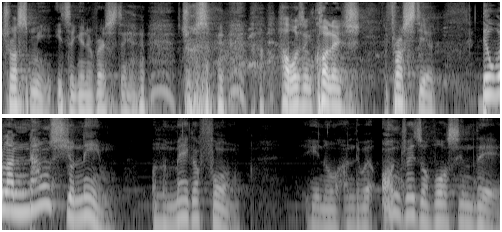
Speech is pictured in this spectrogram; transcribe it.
trust me, it's a university. trust me. I was in college, first year they will announce your name on the megaphone, you know, and there were hundreds of us in there.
